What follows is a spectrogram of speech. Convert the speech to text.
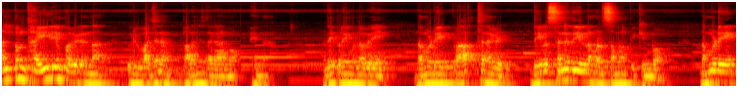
അല്പം ധൈര്യം പകരുന്ന ഒരു വചനം പറഞ്ഞു തരാമോ? എന്ന്. അതേ പ്രിയമുള്ളവരെ നമ്മുടെ പ്രാർത്ഥനകൾ ദൈവസന്നിധിയിൽ നമ്മൾ സമർപ്പിക്കുമ്പോൾ നമ്മുടെ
